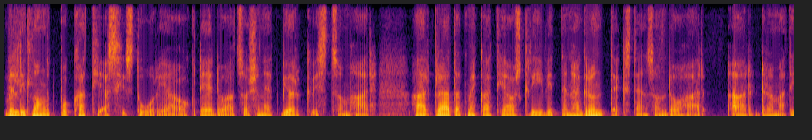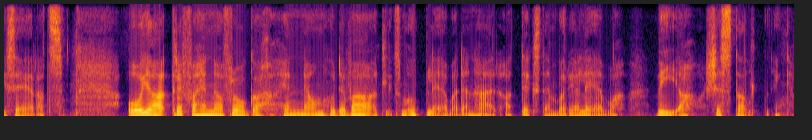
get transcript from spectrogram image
väldigt långt på Katjas historia och det är då alltså Jeanette Björkqvist som har, har pratat med Katja och skrivit den här grundtexten som då har, har dramatiserats. Och jag träffade henne och frågade henne om hur det var att liksom uppleva den här, att texten börjar leva via gestaltning.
